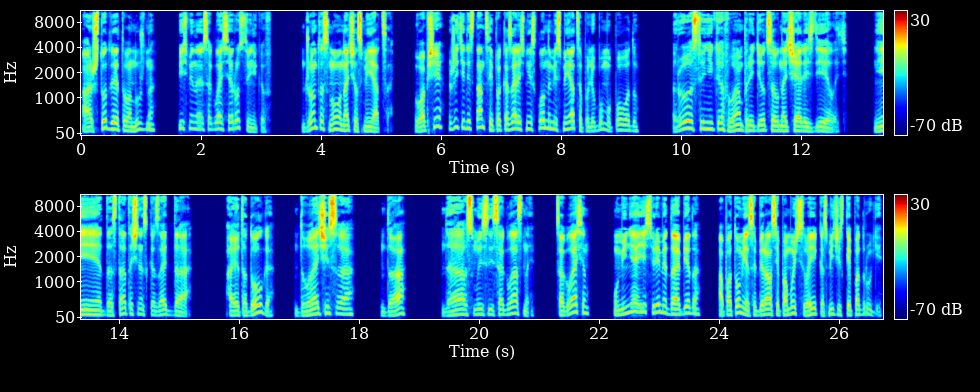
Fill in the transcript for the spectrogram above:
А что для этого нужно? Письменное согласие родственников? Джонта снова начал смеяться. Вообще, жители станции показались мне склонными смеяться по любому поводу. Родственников вам придется вначале сделать. Нет, достаточно сказать «да». А это долго? Два часа. Да. Да, в смысле согласны? Согласен. У меня есть время до обеда. А потом я собирался помочь своей космической подруге.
